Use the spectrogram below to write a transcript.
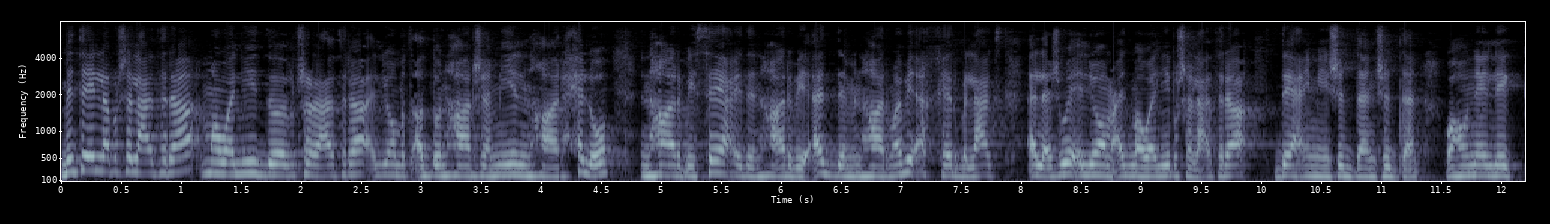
بنتقل لبرج العذراء مواليد برج العذراء اليوم بتقضوا نهار جميل نهار حلو نهار بيساعد نهار بيقدم نهار ما بيأخر بالعكس الأجواء اليوم عند مواليد برج العذراء داعمة جدا جدا. وهنالك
